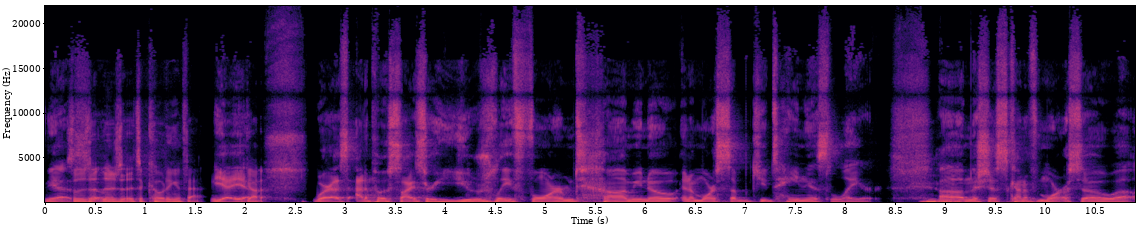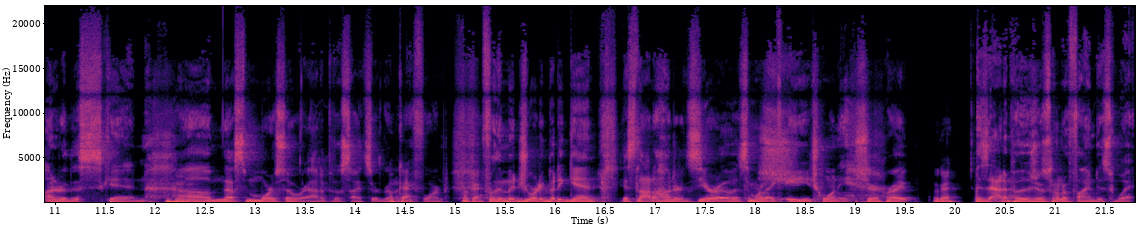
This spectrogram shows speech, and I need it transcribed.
Yeah. So there's a, there's a, it's a coating of fat. yeah, yeah. Got it. Whereas adipocytes are usually formed, um, you know, in a more subcutaneous layer. Mm-hmm. Um, it's just kind of more so uh, under the skin. Um, that's more so where adipocytes are going to Mm-hmm. Okay. be formed Okay. for the majority. But again, it's not 100 0. It's more like 80 20. Sure. Right. Okay. Is adipose is just going to find its way?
